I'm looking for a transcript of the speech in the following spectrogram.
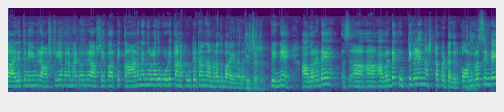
കാര്യത്തിനെയും രാഷ്ട്രീയപരമായിട്ട് ഒരു രാഷ്ട്രീയ പാർട്ടി കാണുമെന്നുള്ളത് കൂടി കണക്കൂട്ടിയിട്ടാണ് നമ്മളത് പറയുന്നത്. തീർച്ചയായിട്ടും. പിന്നെ അവരുടെ അവരുടെ കുട്ടികളെ നഷ്ടപ്പെട്ടതിൽ കോൺഗ്രസിന്റെ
